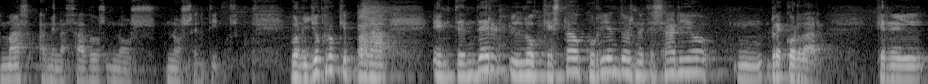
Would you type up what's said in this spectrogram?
más amenazados nos, nos sentimos. Bueno, yo creo que para entender lo que está ocurriendo es necesario mm, recordar que en el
